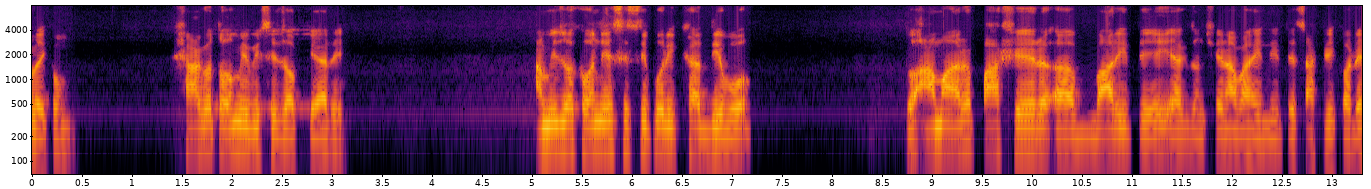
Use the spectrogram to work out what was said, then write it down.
আলাইকুম। স্বাগতম এবিসি জব কেয়ারে। আমি যখন এসএসসি পরীক্ষা দেব, তো আমার পাশের বাড়িতে একজন সেনাবাহিনীতে চাকরি করে।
